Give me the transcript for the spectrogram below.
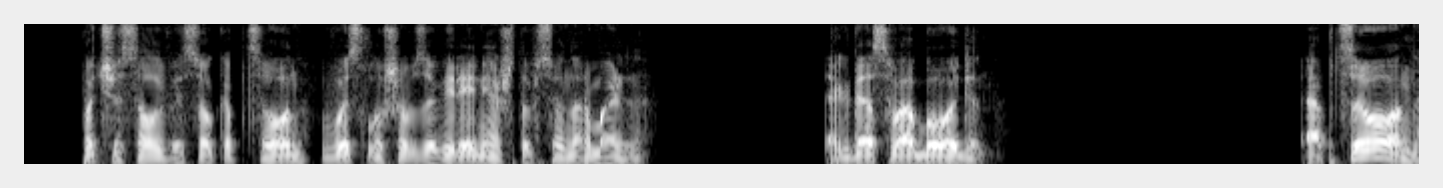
— почесал висок опцион, выслушав заверение, что все нормально. «Тогда свободен». «Опцион!»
